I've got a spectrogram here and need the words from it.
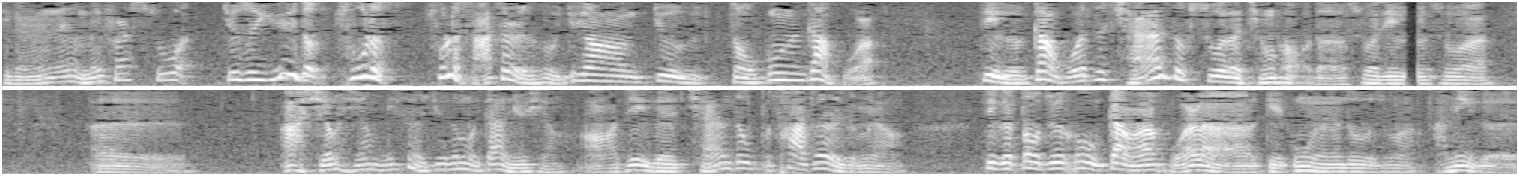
这个人那没法说，就是遇到出了出了啥事儿之后，就像就找工人干活，这个干活之前都说的挺好的，说这个说，呃，啊行行没事儿就这么干就行啊，这个钱都不差事儿怎么样？这个到最后干完活了，给工人都是说啊，那个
